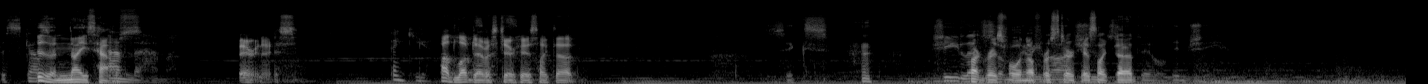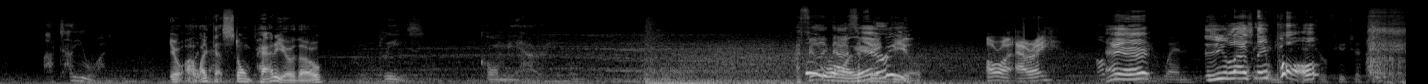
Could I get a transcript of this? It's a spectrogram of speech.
the scalpel This is a nice and house. the hammer. Very nice. Thank you. I'd love to have a staircase like that. Six. she Not graceful enough for a staircase like that. Fill, didn't she? I'll tell you what. Yo, I like that stone patio though. Please, call me Harry. I feel like that's a big Harry. deal. All right, Harry. Obviously, when Is your last name Paul? potential future threat,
